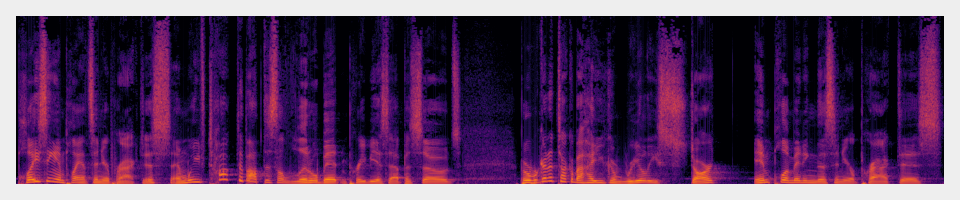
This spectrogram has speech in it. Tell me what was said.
placing implants in your practice. And we've talked about this a little bit in previous episodes. But we're going to talk about how you can really start implementing this in your practice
